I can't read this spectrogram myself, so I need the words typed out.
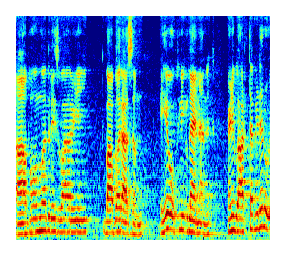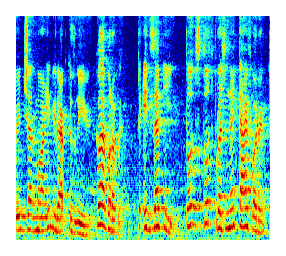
मोहम्मद रिजवा आणि बाबर आझम हे ओपनिंग लाईन आहेत. आणि भारताकडे रोहित शर्मा आणि विराट कोहली. काय फरक आहे तर एक्झॅक्टली तोच तोच प्रश्न आहे काय फरक?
